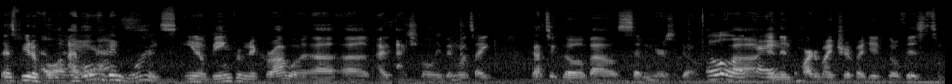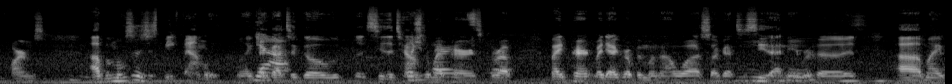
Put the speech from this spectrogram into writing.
That's beautiful. I love I've only been once. You know, being from Nicaragua, uh, uh, I've actually only been once. I got to go about seven years ago. Oh, Uh, and then part of my trip, I did go visit some farms, uh, but most of it's just be family. Like Yeah. I got to go let's see the towns where my parents grew up. My parent, my dad grew up in Managua, so I got to see that Mhm. neighborhood. Uh, my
